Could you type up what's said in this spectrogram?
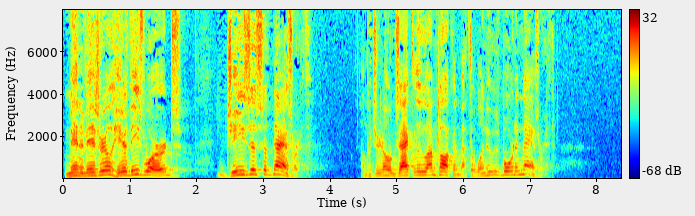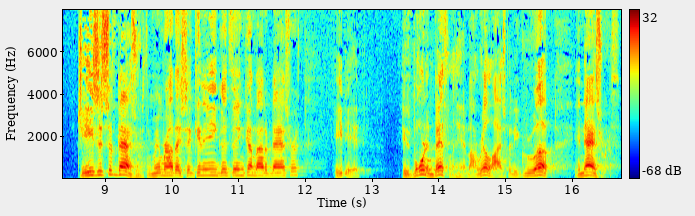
men of Israel, hear these words Jesus of Nazareth. I want you to know exactly who I'm talking about, the one who was born in Nazareth. Jesus of Nazareth. Remember how they said, Can any good thing come out of Nazareth? He did. He was born in Bethlehem, I realize, but he grew up in Nazareth.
